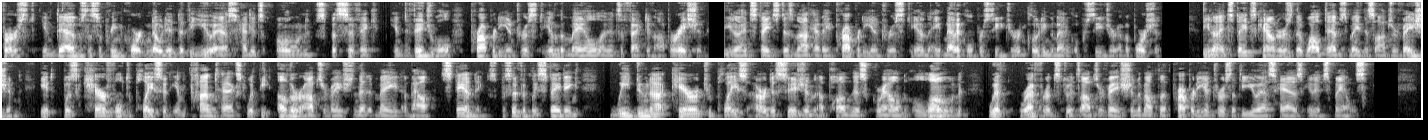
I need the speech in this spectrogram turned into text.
First, in Debs, the Supreme Court noted that the U.S. had its own specific individual property interest in the mail and its effective operation. The United States does not have a property interest in a medical procedure, including the medical procedure of abortion. The United States counters that while Debs made this observation, it was careful to place it in context with the other observation that it made about standing, specifically stating, We do not care to place our decision upon this ground alone, with reference to its observation about the property interest that the U.S. has in its mails.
